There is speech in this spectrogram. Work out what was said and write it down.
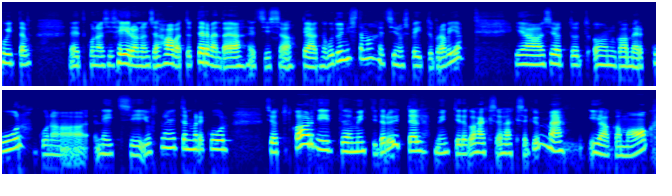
huvitav. Et kuna siis Heiron on see haavatud tervendaja, et siis sa pead nagu tunnistama, et sinus peitub ravija. Ja seotud on ka Merkuur, kuna Neitsi juhtplaneet on Merkuur, seotud kaardid, müntide rüütel, müntide kaheksa, üheksa, kümme ja ka maag.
